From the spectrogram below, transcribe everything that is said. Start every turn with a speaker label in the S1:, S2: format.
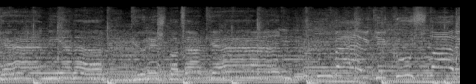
S1: Doğarken ya da güneş batarken Belki kuşlar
